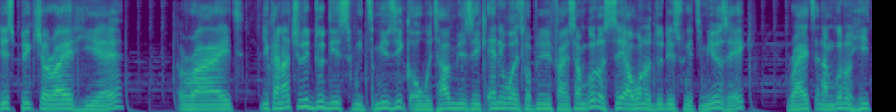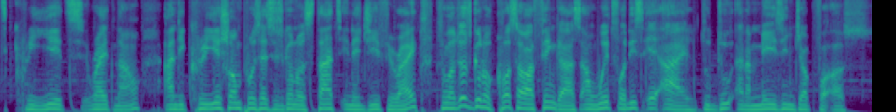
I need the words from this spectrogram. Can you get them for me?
this picture right here, right? You can actually do this with music or without music. Anyone is completely fine. So I'm going to say I want to do this with music right? And i'm going to hit create right now. And the creation process is going to start in a jiffy right? So we're just going to cross our fingers and wait for this ai to do an amazing job for us.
